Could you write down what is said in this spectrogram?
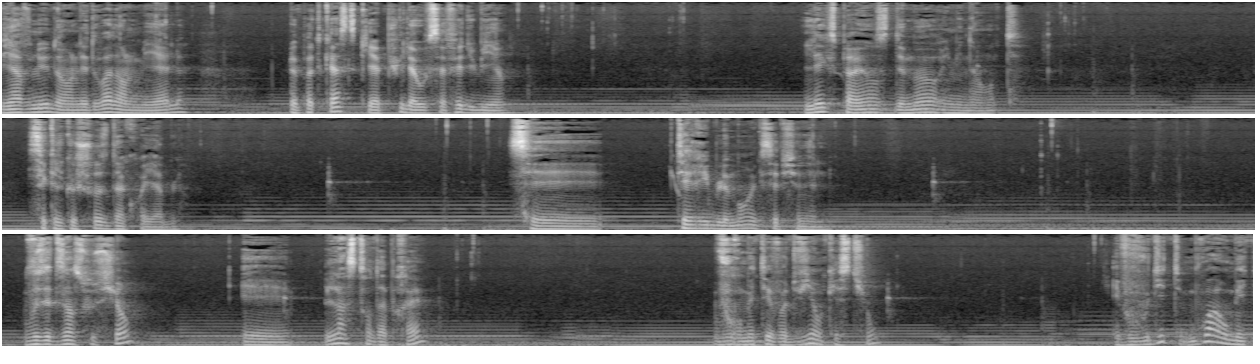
Bienvenue dans Les Doigts dans le Miel, le podcast qui appuie là où ça fait du bien. L'expérience des morts imminentes, c'est quelque chose d'incroyable. C'est terriblement exceptionnel. Vous êtes insouciant et l'instant d'après, vous remettez votre vie en question et vous vous dites, waouh, mais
